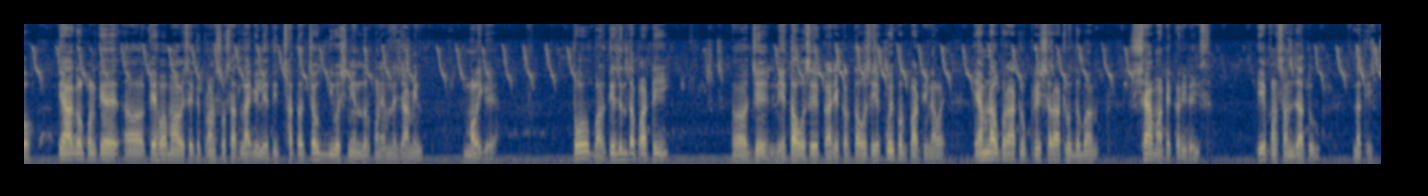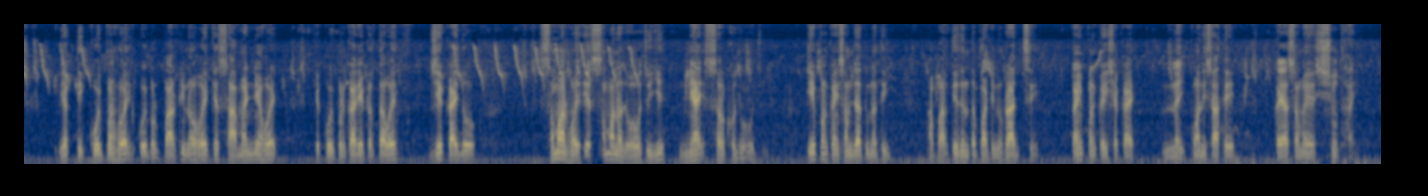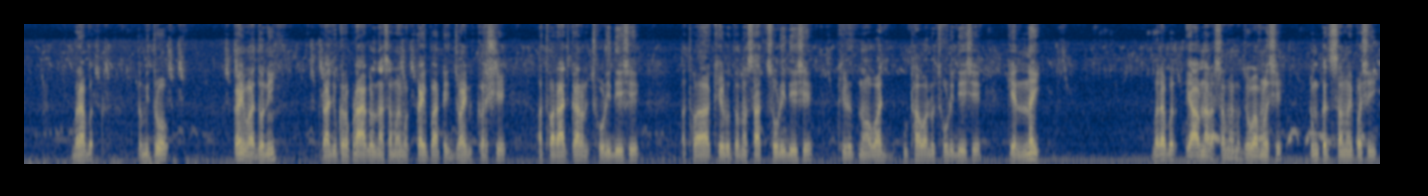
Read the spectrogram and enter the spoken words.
ત્યાં આગળ પણ કે કહેવામાં આવે છે કે ત્રણસો સાત લાગેલી હતી. છતાં ચૌદ દિવસની અંદર પણ એમને જામીન મળી ગયા. તો ભારતીય જનતા પાર્ટી જે નેતાઓ છે, કાર્યકર્તાઓ છે, એ કોઈ પણ પાર્ટીના હોય, એમના ઉપર આટલું પ્રેશર, આટલું દબાણ શા માટે કરી રહી છે? એ પણ સમજાતું નથી. વ્યક્તિ કોઈ પણ હોય, કોઈ પણ પાર્ટીનો હોય કે સામાન્ય હોય કે કોઈ પણ કાર્યકર્તા હોય જે કાયદો સમાન હોય એ સમાન જ હોવો જોઈએ, ન્યાય સરખો જ હોવો જોઈએ. એ પણ કંઈ સમજાતું નથી. આ ભારતીય જનતા પાર્ટીનું રાજ છે. કંઈ પણ કહી શકાય નહીં. કોની સાથે, કયા સમયે, શું થાય. બરાબર? તો મિત્રો, કંઈ વાંધો નહીં. રાજુ કરપડા આગળના સમયમાં કઈ પાર્ટી જોઈન કરશે અથવા રાજકારણ છોડી દેશે અથવા ખેડૂતોનો સાથ છોડી દેશે, ખેડૂતનો અવાજ ઉઠાવવાનું છોડી દેશે કે નહીં બરાબર, એ આવનારા સમયમાં જોવા મળશે. ટૂંક જ સમય પછી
